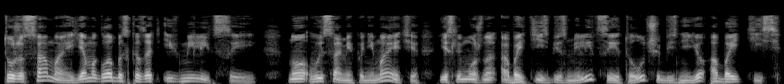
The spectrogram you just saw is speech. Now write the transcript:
То же самое я могла бы сказать и в милиции, но вы сами понимаете, если можно обойтись без милиции, то лучше без нее обойтись.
